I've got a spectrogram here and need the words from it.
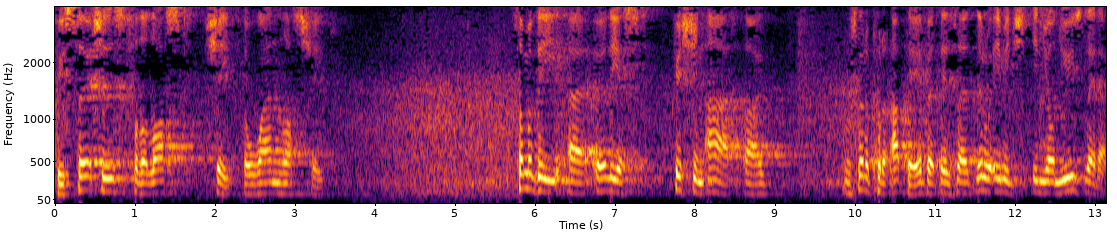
who searches for the lost sheep, the one lost sheep. Some of the uh, earliest Christian art, I was going to put it up there, but there's a little image in your newsletter.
